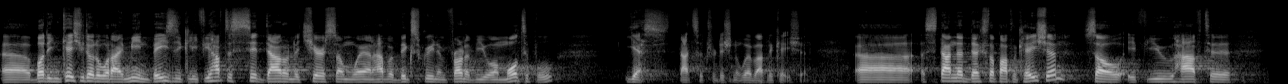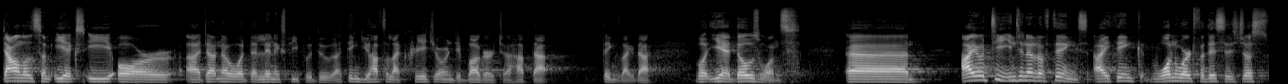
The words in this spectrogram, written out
Uh, but in case you don't know what I mean, basically, if you have to sit down on a chair somewhere and have a big screen in front of you or multiple, yes, that's a traditional web application. Uh, a standard desktop application, so if you have to download some exe or I don't know what the Linux people do, I think you have to like create your own debugger to have that, things like that. But yeah, those ones. Uh, IoT, Internet of Things, I think one word for this is just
